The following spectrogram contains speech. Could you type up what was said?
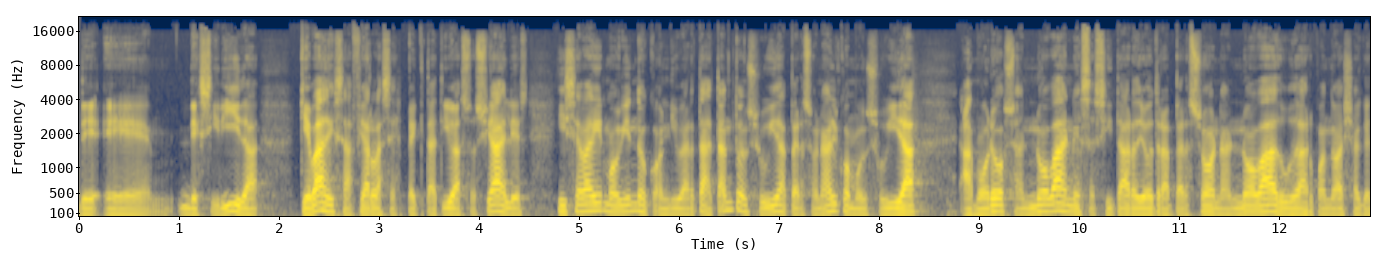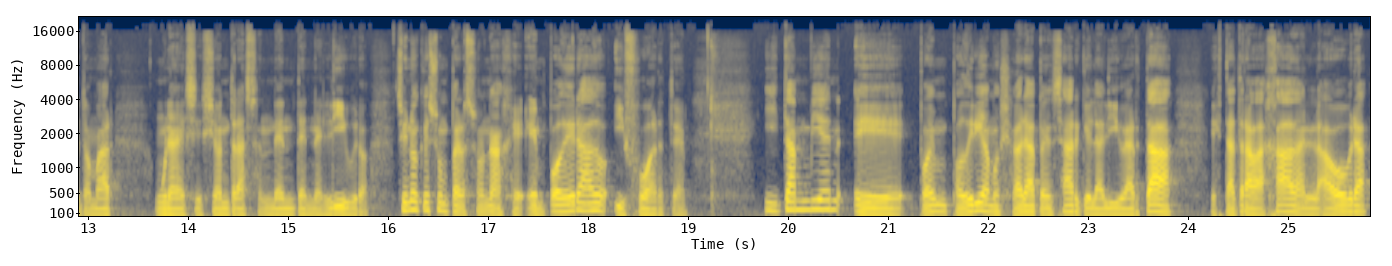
eh, decidida, que va a desafiar las expectativas sociales y se va a ir moviendo con libertad, tanto en su vida personal como en su vida amorosa. No va a necesitar de otra persona, no va a dudar cuando haya que tomar una decisión trascendente en el libro, sino que es un personaje empoderado y fuerte. Y también eh, podríamos llegar a pensar que la libertad está trabajada en la obra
